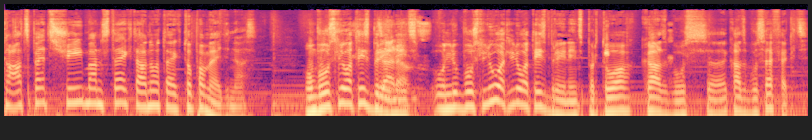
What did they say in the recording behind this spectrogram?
kāds pēc šī manas teiktā noteikti to pamēģinās. Un būs ļoti izbrīnīts, Cerams. un būs ļoti, ļoti izbrīnīts par to, kāds būs, kāds būs efekts.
